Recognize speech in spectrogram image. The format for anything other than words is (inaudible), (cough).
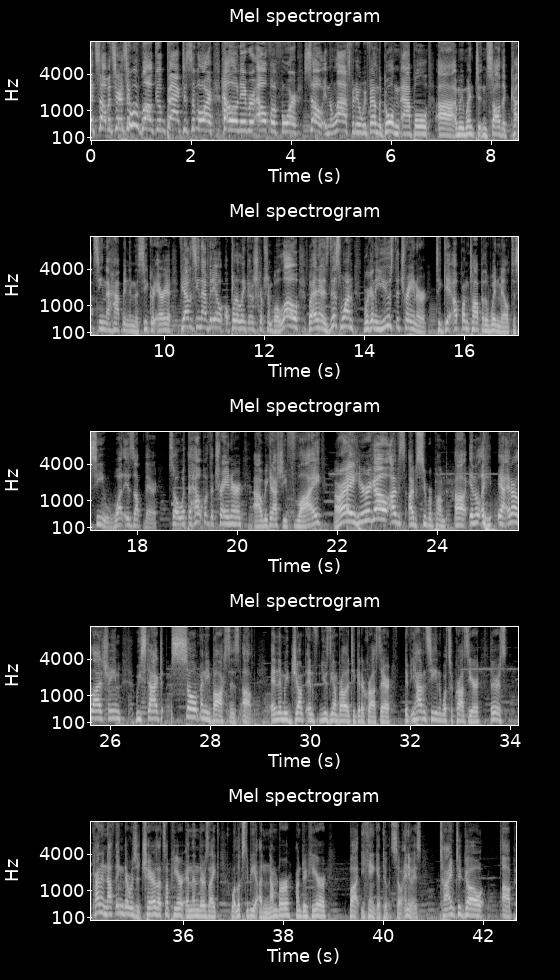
what's up? It's say what? Welcome back to some more Hello Neighbor Alpha 4. So, in the last video, we found the golden apple, uh, and we went to and saw the cutscene that happened in the secret area. If you haven't seen that video, I'll put a link in the description below. But anyways, this one, we're gonna use the trainer to get up on top of the windmill to see what is up there. So with the help of the trainer, uh, we can actually fly. All right, here we go. I'm, I'm super pumped. Uh, in the (laughs) yeah, in our live stream, we stacked so many boxes up and then we jumped and used the umbrella to get across there. If you haven't seen what's across here, there's kind of nothing. There was a chair that's up here, and then there's like what looks to be a number under here, but you can't get to it. So anyways, time to go up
